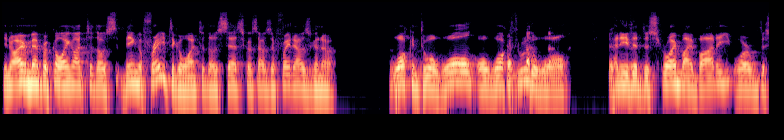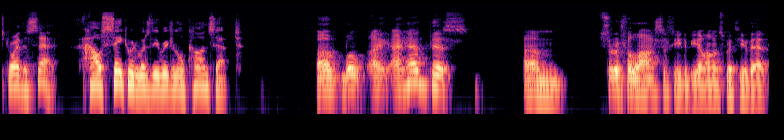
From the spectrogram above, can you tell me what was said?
You know, I remember going onto those, being afraid to go onto those sets because I was afraid I was going to walk into a wall or walk through the wall and either destroy my body or destroy the set. How sacred was the original concept? Um, well, I, I have this um, sort of philosophy, to be honest with you, that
